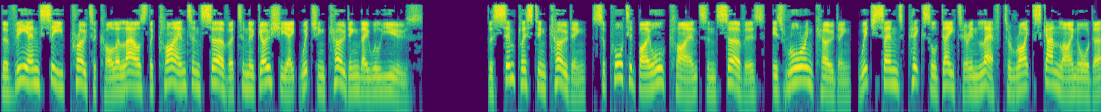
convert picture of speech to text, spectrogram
The VNC protocol allows the client and server to negotiate which encoding they will use. The simplest encoding, supported by all clients and servers, is raw encoding, which sends pixel data in left to right scanline order,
